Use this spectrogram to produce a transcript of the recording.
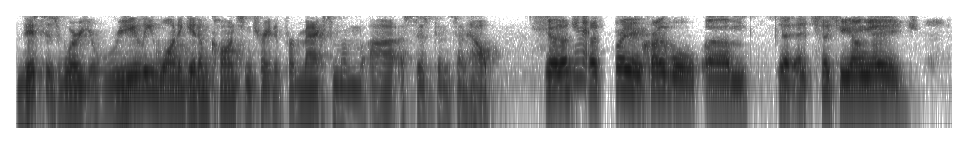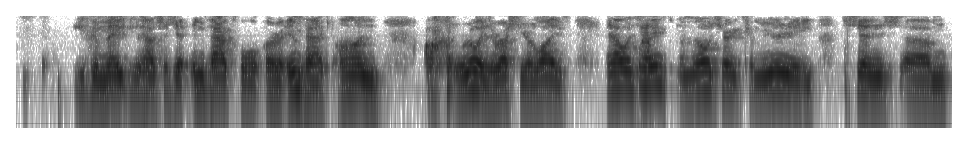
this is where you really want to get them concentrated for maximum uh, assistance and help. Yeah, that's, you know, that's pretty incredible. Um, yeah, at such a young age, you can make you have such an impactful or impact on, on really the rest of your life. And I would well, think the military community, since um,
